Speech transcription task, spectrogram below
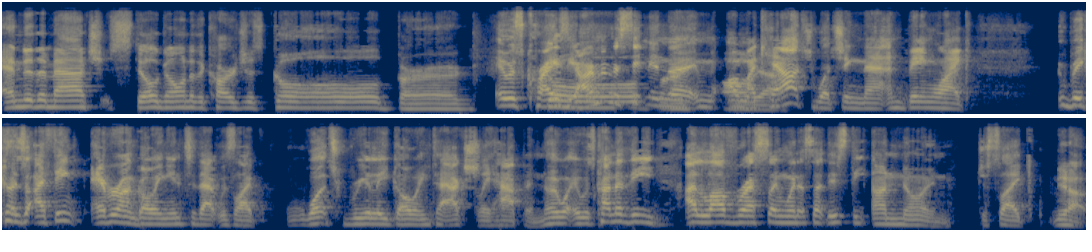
End of the match, still going to the car, just Goldberg. It was crazy. I remember sitting in the in, on Oh, my yeah. couch watching that and being like, because I think everyone going into that was like, what's really going to actually happen? No, it was kind of the I love wrestling when it's like this, the unknown. Just like Yeah.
